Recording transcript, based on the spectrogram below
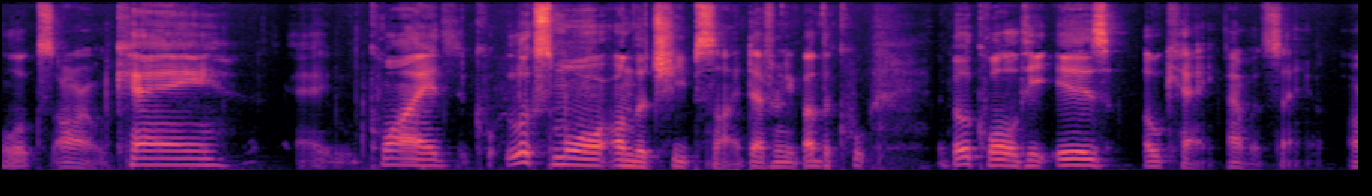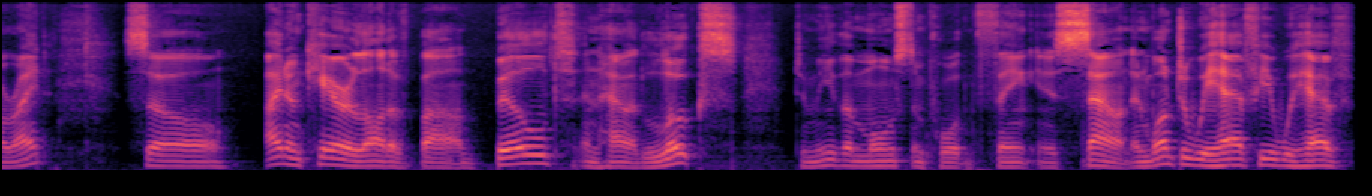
looks are okay. Quite looks more on the cheap side, definitely, but the build quality is okay, I would say. All right, so I don't care a lot about build and how it looks. To me, the most important thing is sound. And what do we have here? We have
